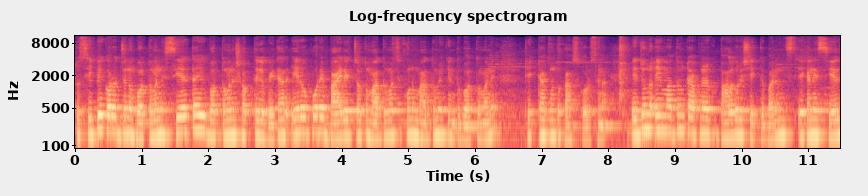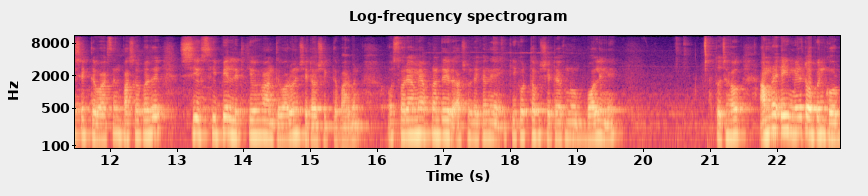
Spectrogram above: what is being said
তো সিপিএ করার জন্য বর্তমানে সিএলটাই বর্তমানে সব থেকে বেটার এর ওপরে বাইরের যত মাধ্যম আছে, কোনো মাধ্যমে কিন্তু বর্তমানে ঠিকঠাক মতো কাজ করছে না। এর জন্য এই মাধ্যমটা আপনারা খুব ভালো করে শিখতে পারেন। এখানে সিএল শিখতে পারছেন, পাশাপাশি সিপিএল লিড কীভাবে আনতে পারবেন সেটাও শিখতে পারবেন। ও সরি আমি আপনাদের আসলে এখানে কি করতে হবে সেটা এখনও বলিনি। তো যাই হোক, আমরা এই মেলটা ওপেন করব।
